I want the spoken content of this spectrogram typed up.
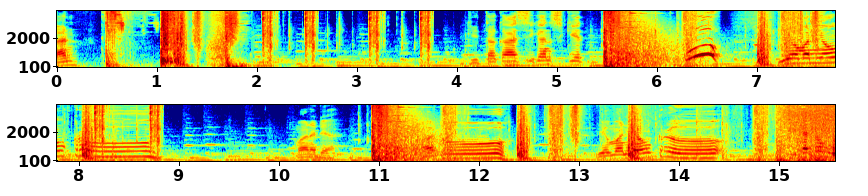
Kan. Kita kasihkan sedikit. Uh, Yaman Yongkru. Mana dia? Aduh. Yaman Yongkru. Kita tunggu,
